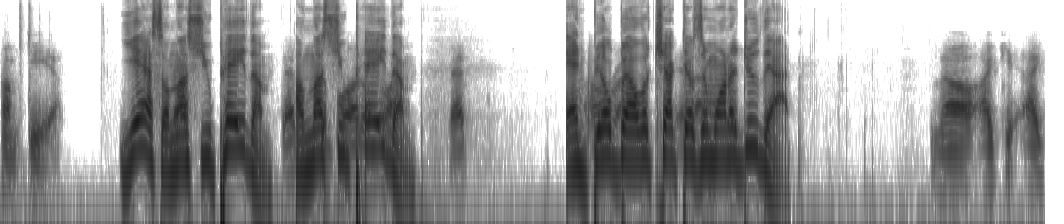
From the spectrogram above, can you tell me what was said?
come here. Yes, unless you pay them. That's the Unless you pay line. them. That And Bill right. Belichick And doesn't I- want to do that. no, I can, I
